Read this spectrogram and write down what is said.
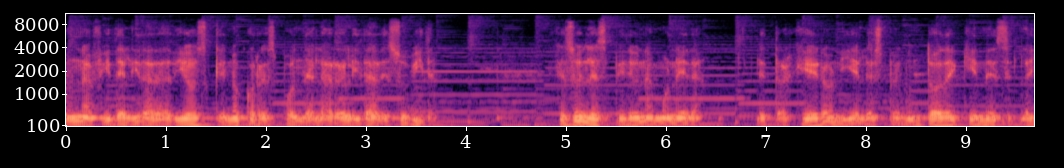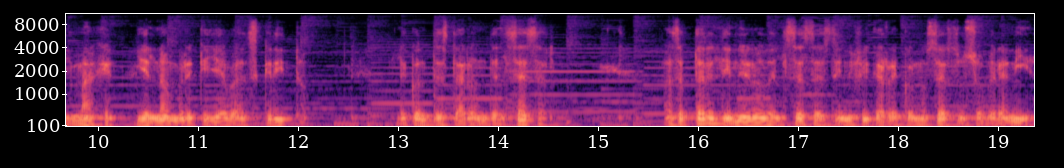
una fidelidad a Dios que no corresponde a la realidad de su vida. Jesús les pide una moneda. Le trajeron y Él les preguntó de quién es la imagen y el nombre que lleva escrito. Le contestaron del César. Aceptar el dinero del César significa reconocer su soberanía.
